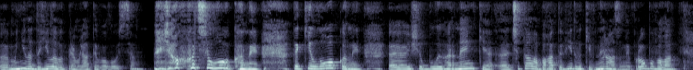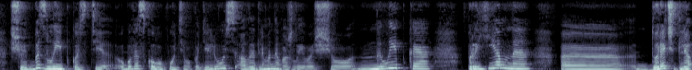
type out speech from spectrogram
е, мені надоїло випрямляти волосся. Я хочу локони, такі локони, е, щоб були гарненькі. Читала багато відгуків, ні разу не пробувала, що й без липкості. Обов'язково потім поділюсь, але для мене важливо, що не липке, приємне. До речі, для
